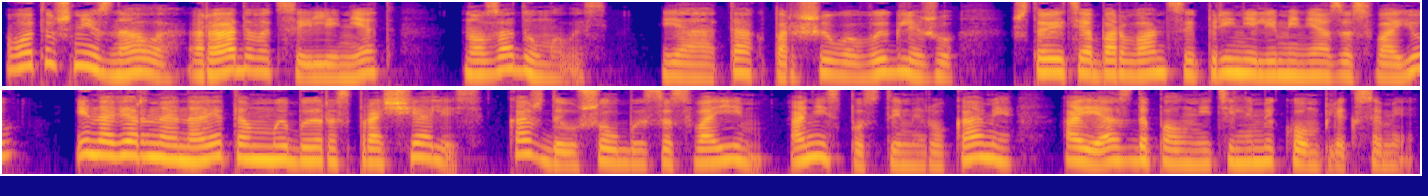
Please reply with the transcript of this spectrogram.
Вот уж не знала, радоваться или нет, но задумалась. Я так паршиво выгляжу, что эти оборванцы приняли меня за свою? И, наверное, на этом мы бы распрощались. Каждый ушел бы со своим, они с пустыми руками, а я с дополнительными комплексами.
